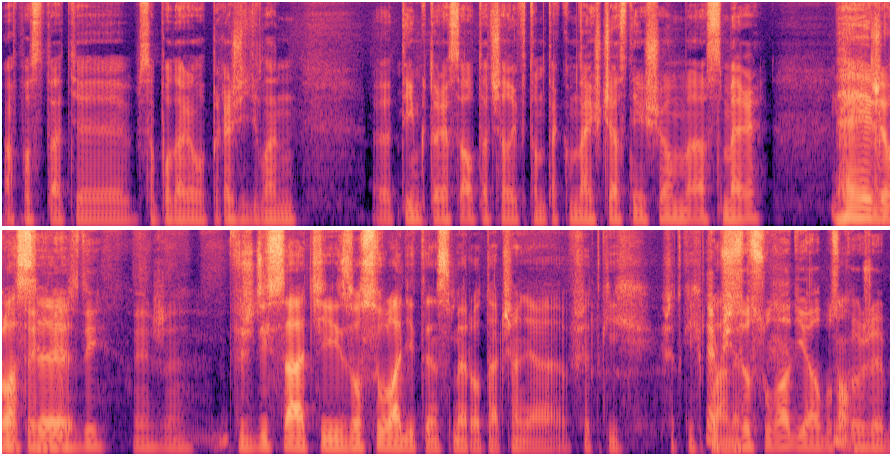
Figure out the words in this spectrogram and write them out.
a v podstate sa podarilo prežiť len eh, tým, ktoré sa otačali v tom takom najšťastnejšom eh, smere. Hej, že vlastne hviezdy, vieš, že... vždy sa ti zosúladí ten smer otačania všetkých, všetkých planet. Neviem, či zosúladí, alebo no. skôr, že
